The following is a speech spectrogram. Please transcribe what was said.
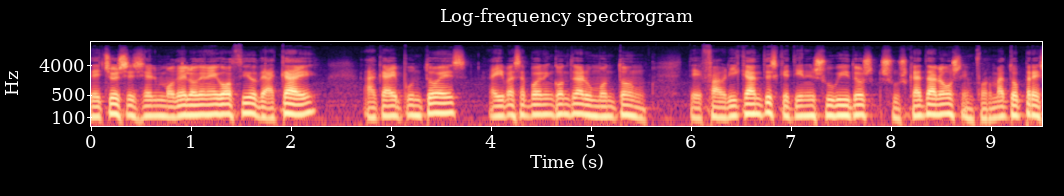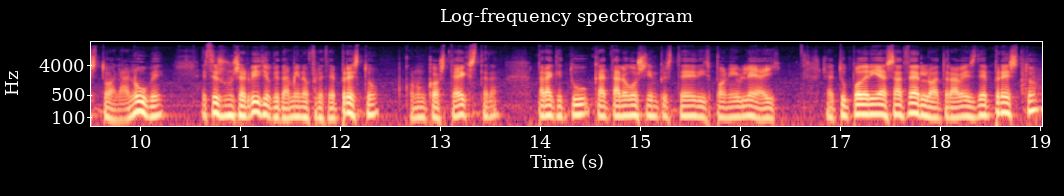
De hecho, ese es el modelo de negocio de ACAE, acae.es, Ahí vas a poder encontrar un montón de fabricantes que tienen subidos sus catálogos en formato Presto a la nube. Este es un servicio que también ofrece Presto, con un coste extra, para que tu catálogo siempre esté disponible ahí. O sea, tú podrías hacerlo a través de Presto.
